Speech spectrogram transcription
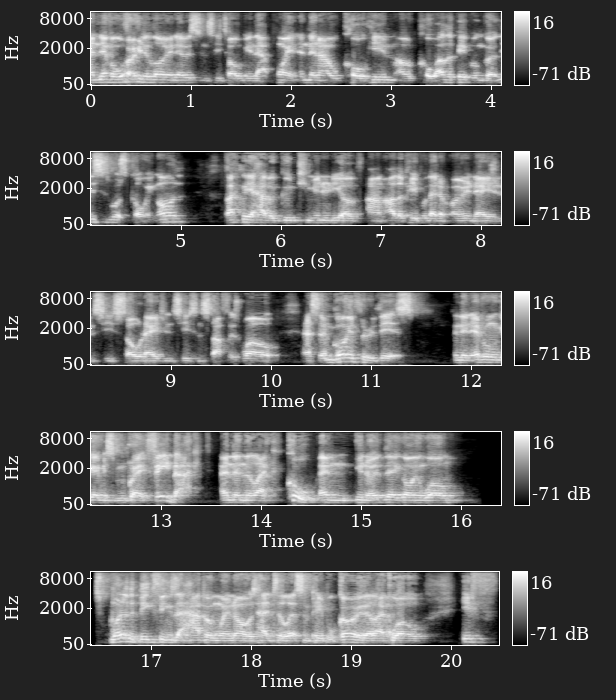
I never worried alone ever since he told me that point. And then I would call him, I would call other people and go, this is what's going on. Luckily, I have a good community of um, other people that have owned agencies, sold agencies, and stuff as well. And I said, I'm going through this. And then everyone gave me some great feedback. And then they're like, cool. And, you know, they're going, well, one of the big things that happened when I was had to let some people go, they're like, well, if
